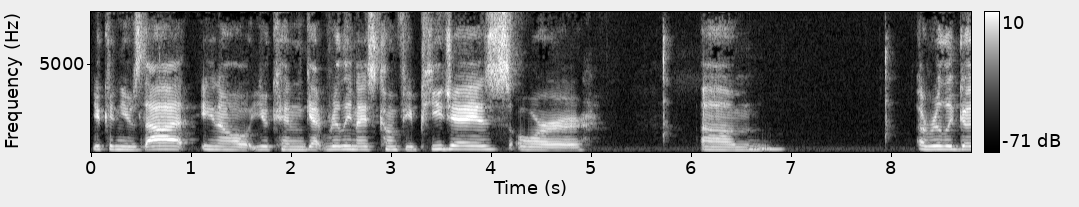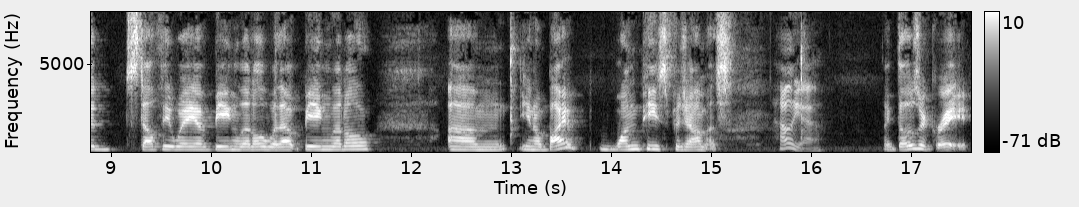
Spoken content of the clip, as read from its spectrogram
you can use that, you know, you can get really nice comfy PJs or um a really good stealthy way of being little without being little. Um, you know, buy one piece pajamas. Hell yeah. Like those are great.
